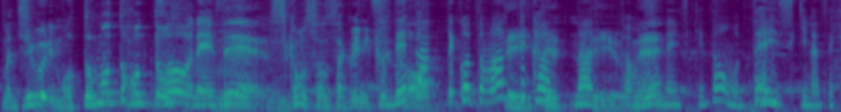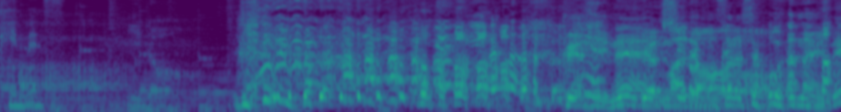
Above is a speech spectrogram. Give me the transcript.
まあ、ジブリもともと本当お好きでしかもその作品に関わ出たってこともあってかなかもしれないですけどもう大好きな作品です。いいな悔しいね。悔しいなまあでもそれはしょうがないね。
